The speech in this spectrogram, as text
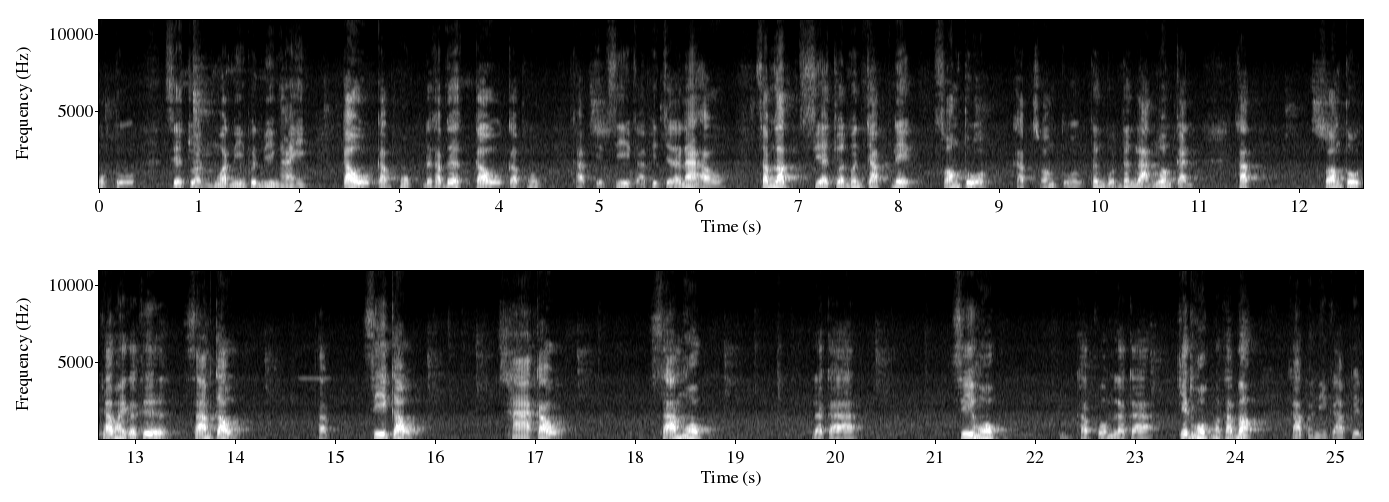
หกตัว เสียจวนงวดนี้เพิ่นวิ่งให้เก้ากับหกนะครับเด้อเก้ากับหกครับ FC กับพิจารณาเอาสำหรับเสียจวนเพิ่นจับเลขสองตัวครับสองตัวทั้งบนทั้งล่างร่วมกันครับสองตัวครับให้ก็คือสามเก้าครับสี่เก้าห้าเก้าสามหกแล้วก็สี่หกครับผมแล้วก็เจ็ดหกนะครับเนาะครับ อันนี้ก็เป็น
